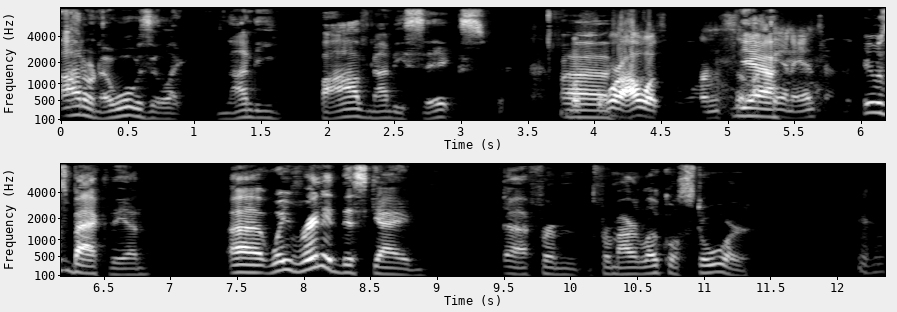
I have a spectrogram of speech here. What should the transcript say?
I don't know, what was it like 95, 96? Uh, Before I was born, so yeah. I can't answer. it was back then. Uh we rented this game uh from from our local store. Mhm.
